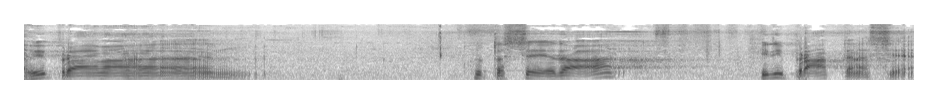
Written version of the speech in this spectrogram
अभिप्रायमाह तस्य यदा इति प्राक्तनस्य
